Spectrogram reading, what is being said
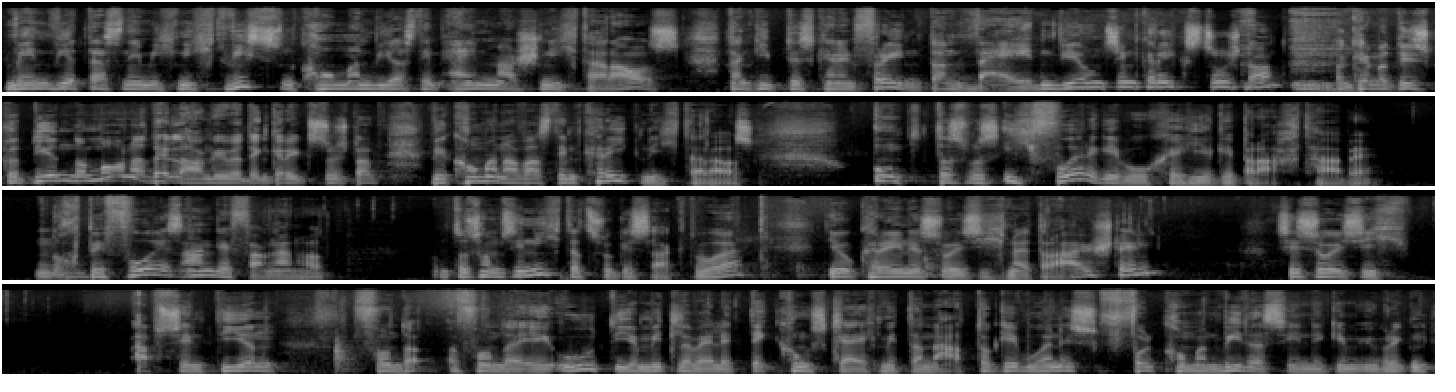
Wenn wir das nämlich nicht wissen, kommen wir aus dem Einmarsch nicht heraus. Dann gibt es keinen Frieden. Dann weiden wir uns im Kriegszustand. Dann können wir diskutieren noch monatelang über den Kriegszustand. Wir kommen aber aus dem Krieg nicht heraus. Und das, was ich vorige Woche hier gebracht habe, noch bevor es angefangen hat, und das haben Sie nicht dazu gesagt, war, die Ukraine soll sich neutral stellen, sie soll sich absentieren von der, von der EU, die ja mittlerweile deckungsgleich mit der NATO geworden ist. Vollkommen widersinnig im Übrigen,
